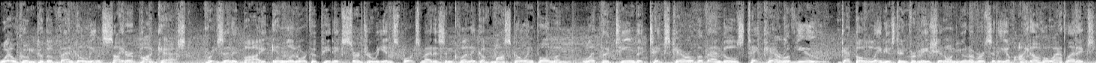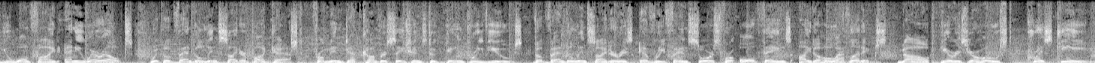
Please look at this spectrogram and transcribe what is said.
Welcome to the Vandal Insider Podcast, presented by Inland Orthopedic Surgery and Sports Medicine Clinic of Moscow and Pullman. Let the team that takes care of the Vandals take care of you. Get the latest information on University of Idaho athletics you won't find anywhere else with the Vandal Insider Podcast. From in depth conversations to game previews, the Vandal Insider is every fan's source for all things Idaho athletics. Now, here is your host, Chris King.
